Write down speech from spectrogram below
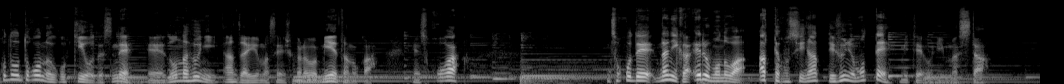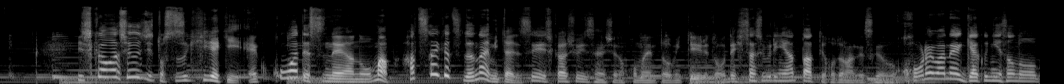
この男の動きをですね、え、どんな風に安西優真選手からは見えたのか、え、そこが、そこで何か得るものはあってほしいなっていう風に思って見ておりました。石川修司と鈴木秀樹、えここはですね、あのまあ、初対決ではないみたいですね、石川修司選手のコメントを見ていると、で久しぶりに会ったってことなんですけどこれはね、逆にその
